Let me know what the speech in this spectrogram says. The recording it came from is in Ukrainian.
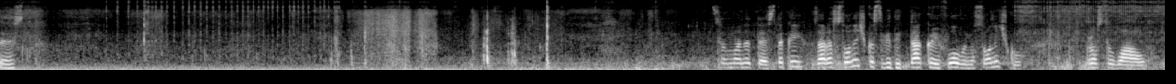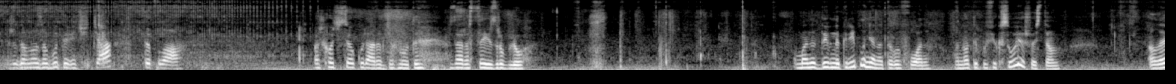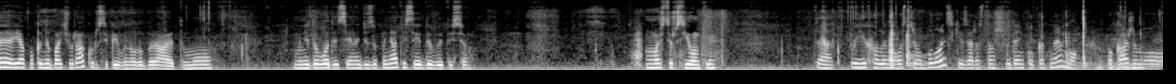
Тест. Це в мене тест такий. Зараз сонечко світить так кайфово на сонечку. Просто вау. Вже давно забути відчуття тепла. Аж хочеться окуляри вдягнути. Зараз це і зроблю. У мене дивне кріплення на телефон. Воно типу фіксує щось там. Але я поки не бачу ракурс, який воно вибирає, тому мені доводиться іноді зупинятися і дивитися. Мастер зйомки. Так, поїхали на острів Оболонський. Зараз там швиденько катнемо, покажемо,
